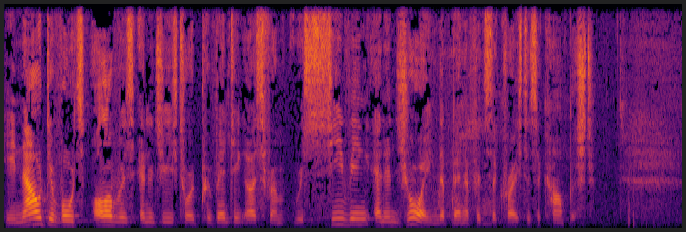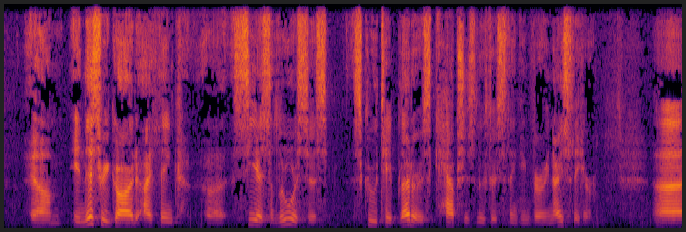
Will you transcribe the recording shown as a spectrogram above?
he now devotes all of his energies toward preventing us from receiving and enjoying the benefits that Christ has accomplished. Um, in this regard, I think uh, C.S. Lewis's Screwtape Letters captures Luther's thinking very nicely here. Uh,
